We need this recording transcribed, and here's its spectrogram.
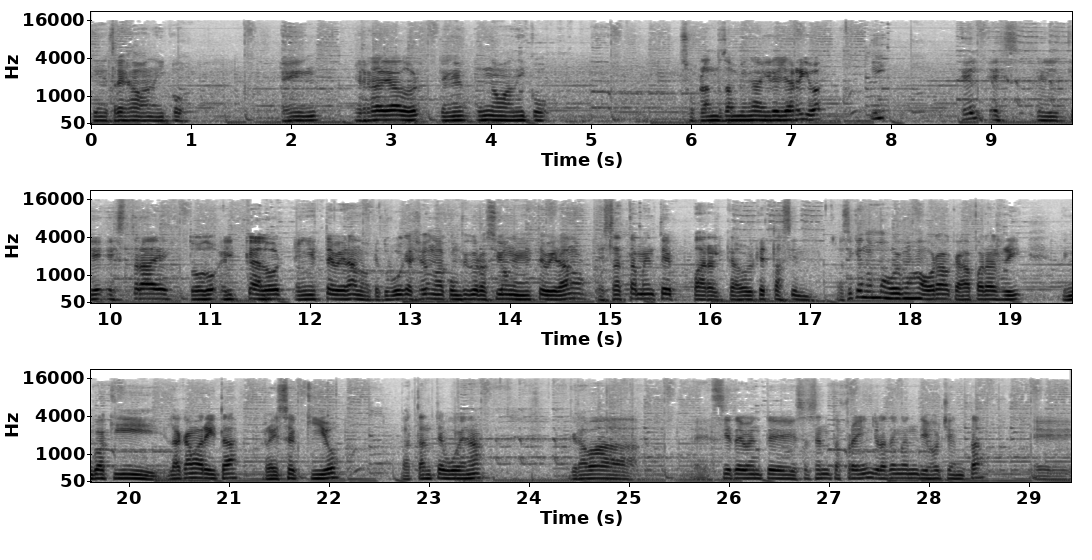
Tiene tres abanicos en el radiador. Tiene un abanico soplando también aire allá arriba. Y él es el que extrae todo el calor en este verano, que tuvo que hacer una configuración en este verano exactamente para el calor que está haciendo. Así que nos movemos ahora acá para el rig. Tengo aquí la camarita Razer Kio, bastante buena. Graba 720 eh, 60 frames, yo la tengo en 1080. Eh,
